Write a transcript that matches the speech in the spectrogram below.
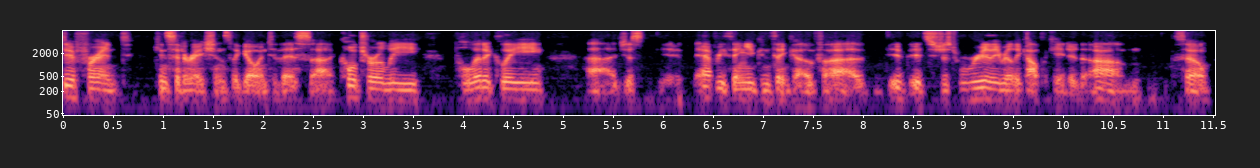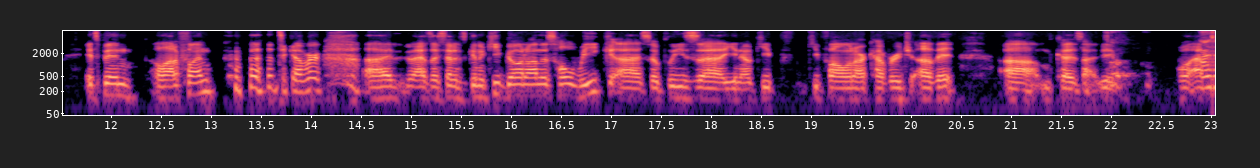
different considerations that go into this uh, culturally politically uh, just everything you can think of. Uh, it, it's just really, really complicated. Um, so it's been a lot of fun to cover. Uh, as I said, it's going to keep going on this whole week. Uh, so please, uh, you know, keep keep following our coverage of it because um, well,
